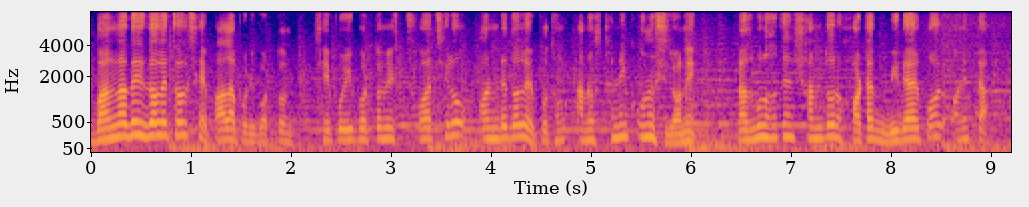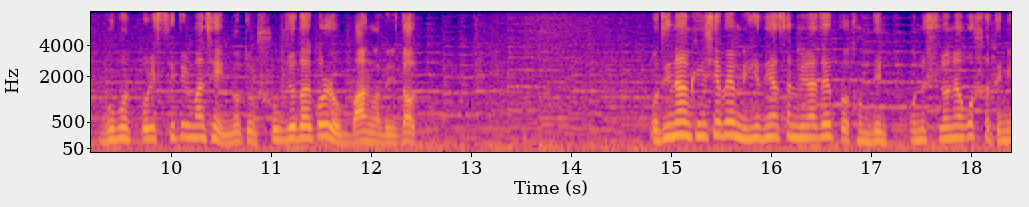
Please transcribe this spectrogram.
বাংলাদেশ দলে চলছে পালা পরিবর্তন। সেই পরিবর্তনের ছোঁয়া ছিল ওয়ানডে দলের প্রথম আনুষ্ঠানিক অনুশীলনে। নাজমুল হোসেন শান্তর হঠাৎ বিদায়ের পর অনেকটা গুমোট পরিস্থিতির মাঝেই নতুন সূর্যোদয় করল বাংলাদেশ দল। অধিনায়ক হিসেবে মেহেদি হাসান মিরাজের প্রথম দিন। অনুশীলনে অবশ্য তিনি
